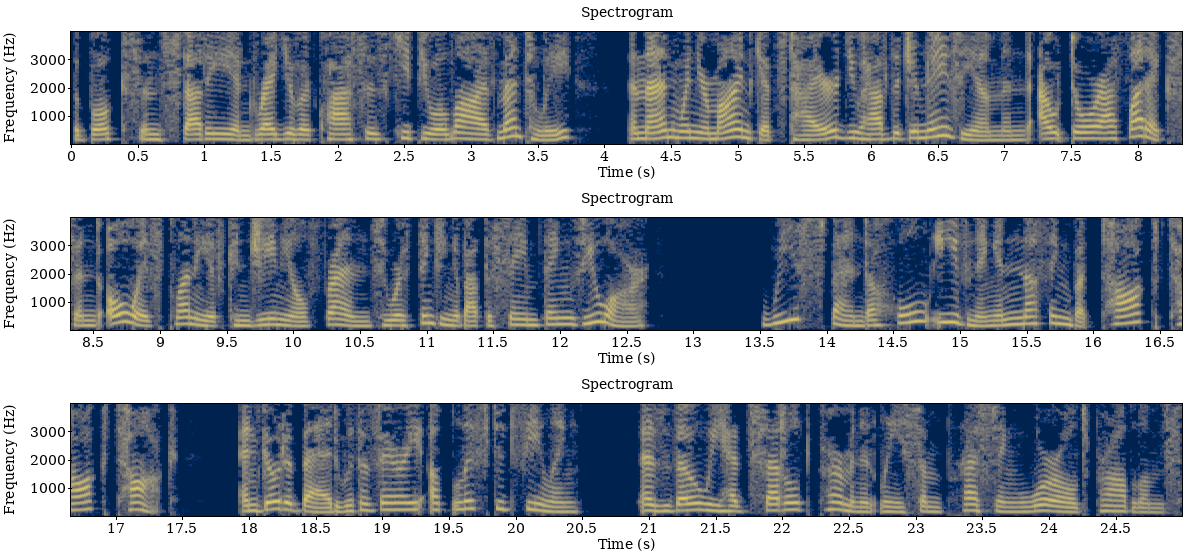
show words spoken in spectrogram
The books and study and regular classes keep you alive mentally, and then when your mind gets tired, you have the gymnasium and outdoor athletics and always plenty of congenial friends who are thinking about the same things you are. We spend a whole evening in nothing but talk, talk, talk, and go to bed with a very uplifted feeling as though we had settled permanently some pressing world problems.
